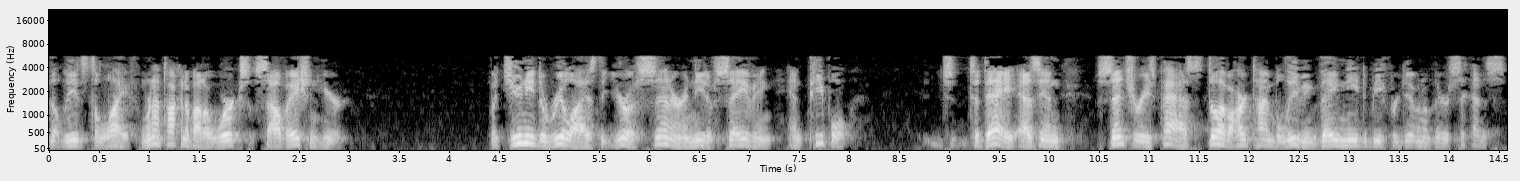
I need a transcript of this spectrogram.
that leads to life. We're not talking about a works salvation here. But you need to realize that you're a sinner in need of saving, and people today, as in centuries past, still have a hard time believing they need to be forgiven of their sins,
